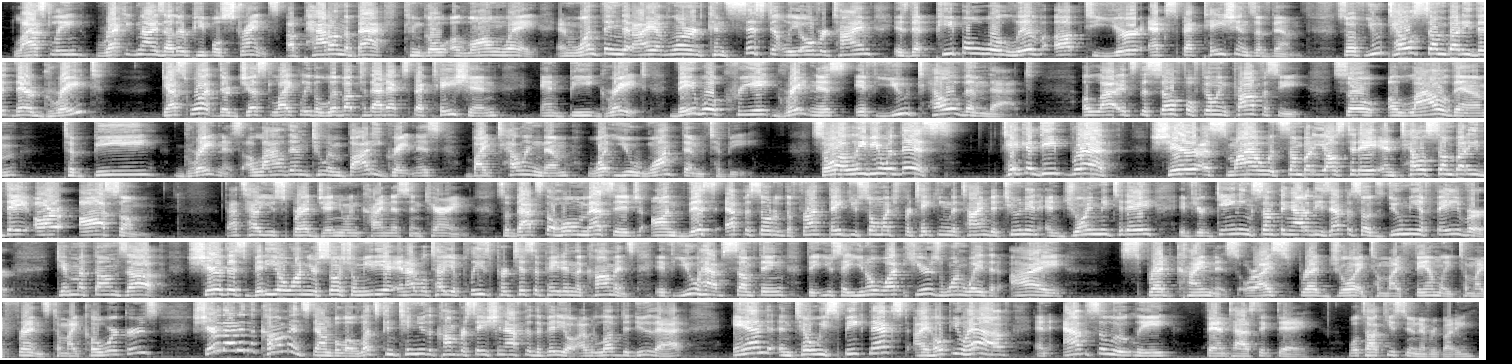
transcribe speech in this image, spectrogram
Lastly, recognize other people's strengths. A pat on the back can go a long way. And one thing that I have learned consistently over time is that people will live up to your expectations of them. So if you tell somebody that they're great, guess what? They're just likely to live up to that expectation and be great. They will create greatness if you tell them that. Allow it's the self-fulfilling prophecy. So allow them to be greatness. Allow them to embody greatness by telling them what you want them to be. So I'll leave you with this. Take a deep breath. Share a smile with somebody else today and tell somebody they are awesome. That's how you spread genuine kindness and caring. So that's the whole message on this episode of The Front. Thank you so much for taking the time to tune in and join me today. If you're gaining something out of these episodes, do me a favor give them a thumbs up. Share this video on your social media, and I will tell you, please participate in the comments. If you have something that you say, you know what, here's one way that I spread kindness or I spread joy to my family, to my friends, to my coworkers, share that in the comments down below. Let's continue the conversation after the video. I would love to do that. And until we speak next, I hope you have an absolutely fantastic day. We'll talk to you soon, everybody.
